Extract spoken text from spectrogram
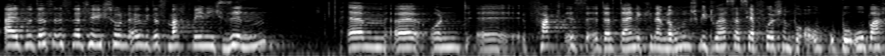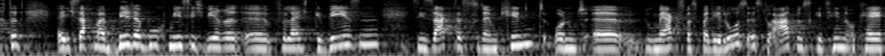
Also das ist natürlich schon irgendwie, das macht wenig Sinn. Ähm, äh, und äh, Fakt ist, äh, dass deine Kinder haben da rumgespielt. Du hast das ja vorher schon beo- beobachtet. Äh, ich sag mal, bilderbuchmäßig wäre äh, vielleicht gewesen, sie sagt das zu deinem Kind und äh, du merkst, was bei dir los ist, du atmest, geht hin, okay,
